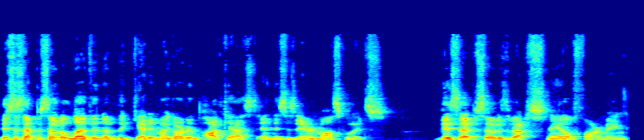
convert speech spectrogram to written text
This is episode 11 of the Get in My Garden podcast, and this is Aaron Moskowitz. This episode is about snail farming,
